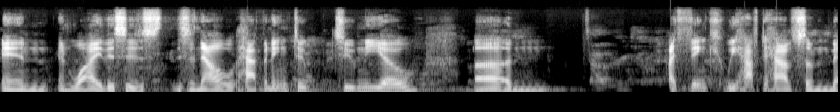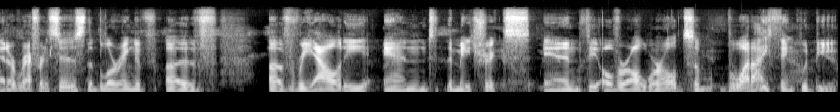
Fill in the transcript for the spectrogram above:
and and why this is this is now happening to to Neo. Um, I think we have to have some meta references, the blurring of of of reality and the Matrix and the overall world. So, what I think would be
